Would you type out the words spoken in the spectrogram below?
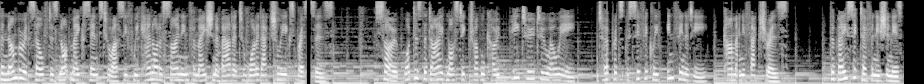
The number itself does not make sense to us if we cannot assign information about it to what it actually expresses. So, what does the diagnostic trouble code P220E interpret specifically infinity car manufacturers? The basic definition is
